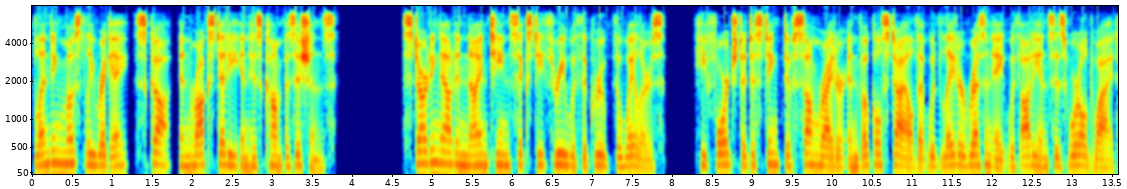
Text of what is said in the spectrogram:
blending mostly reggae, ska, and rocksteady in his compositions. Starting out in 1963 with the group The Wailers, he forged a distinctive songwriter and vocal style that would later resonate with audiences worldwide.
